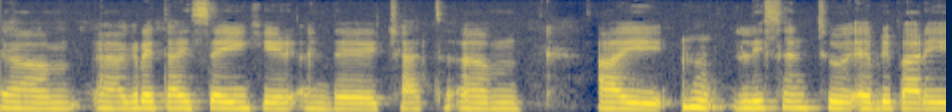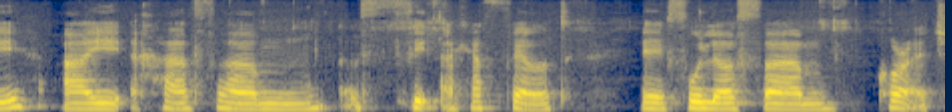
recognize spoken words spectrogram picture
Um, uh, Greta is saying here in the chat, um, I listen to everybody. I have um, I have felt uh, full of um, courage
